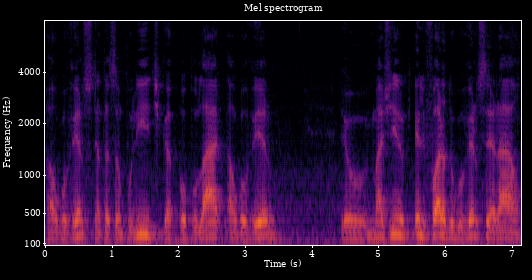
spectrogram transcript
ao governo, sustentação política, popular ao governo. Eu imagino que ele fora do governo será um,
